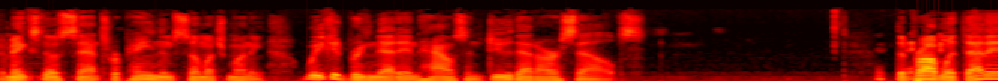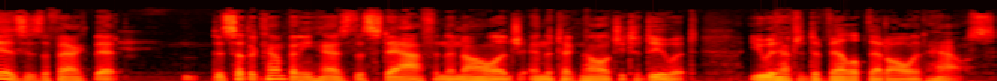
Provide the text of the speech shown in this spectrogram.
It makes no sense. We're paying them so much money. We could bring that in house and do that ourselves. The problem with that is, is the fact that this other company has the staff and the knowledge and the technology to do it. You would have to develop that all in house.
